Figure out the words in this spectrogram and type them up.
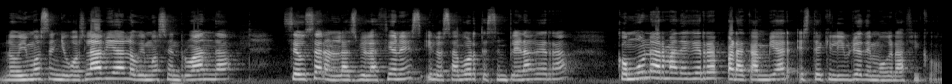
Lo vimos en Yugoslavia, lo vimos en Ruanda. Se usaron las violaciones y los abortos en plena guerra como un arma de guerra para cambiar este equilibrio demográfico.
